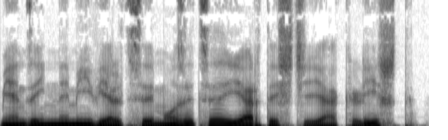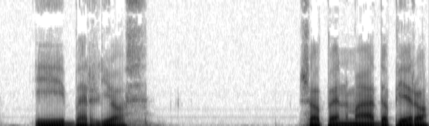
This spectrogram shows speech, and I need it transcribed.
między innymi wielcy muzycy i artyści jak Liszt i Berlioz. Chopin ma dopiero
